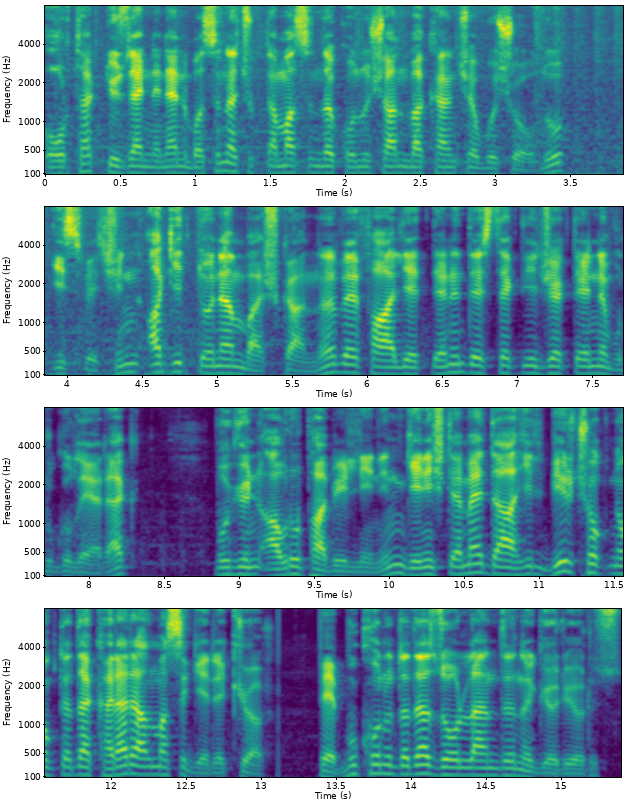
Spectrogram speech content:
Ortak düzenlenen basın açıklamasında konuşan Bakan Çavuşoğlu, İsveç'in Agit dönem başkanlığı ve faaliyetlerini destekleyeceklerini vurgulayarak, bugün Avrupa Birliği'nin genişleme dahil birçok noktada karar alması gerekiyor ve bu konuda da zorlandığını görüyoruz.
